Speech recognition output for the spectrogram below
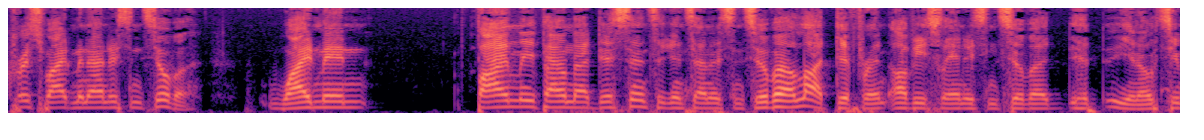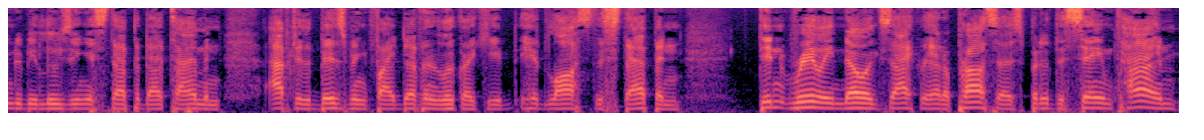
Chris Weidman, Anderson Silva. Weidman finally found that distance against Anderson Silva. A lot different. Obviously, Anderson Silva, had, you know, seemed to be losing a step at that time, and after the Bisping fight, definitely looked like he had lost the step and didn't really know exactly how to process. But at the same time,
